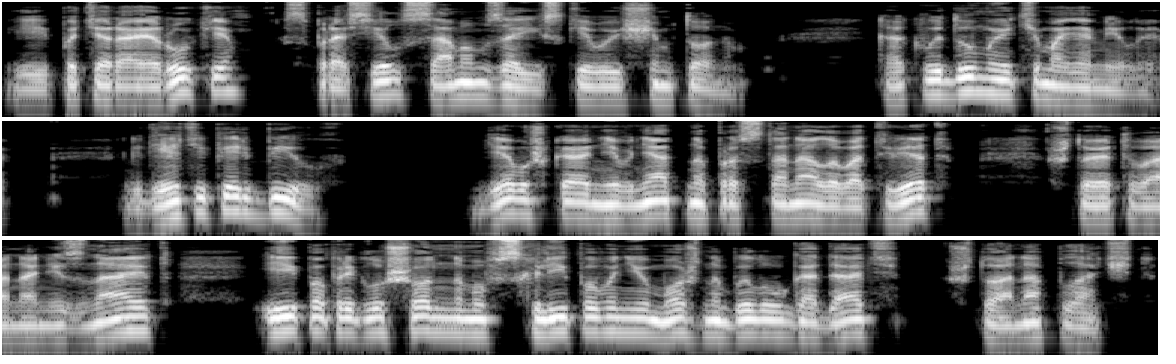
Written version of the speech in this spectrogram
и, потирая руки, спросил самым заискивающим тоном. — Как вы думаете, моя милая, где теперь Билл? Девушка невнятно простонала в ответ, что этого она не знает, и по приглушенному всхлипыванию можно было угадать, что она плачет.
